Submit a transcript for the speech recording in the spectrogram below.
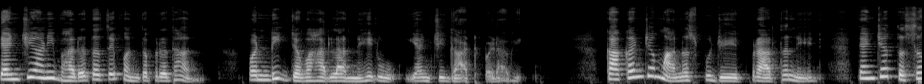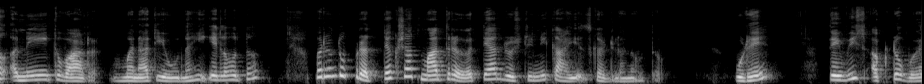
त्यांची आणि भारताचे पंतप्रधान पंडित जवाहरलाल नेहरू यांची गाठ पडावी. काकांच्या मानसपूजेत प्रार्थनेत त्यांच्या तसं अनेक वार मनात येऊनही गेलं होतं. परंतु प्रत्यक्षात मात्र त्या दृष्टीने काहीच घडलं नव्हतं. पुढे तेवीस ऑक्टोबर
